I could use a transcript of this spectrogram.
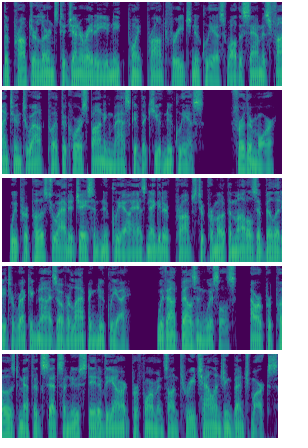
the prompter learns to generate a unique point prompt for each nucleus while the SAM is fine-tuned to output the corresponding mask of the cued nucleus. Furthermore, we propose to add adjacent nuclei as negative prompts to promote the model's ability to recognize overlapping nuclei. Without bells and whistles, our proposed method sets a new state-of-the-art performance on three challenging benchmarks.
